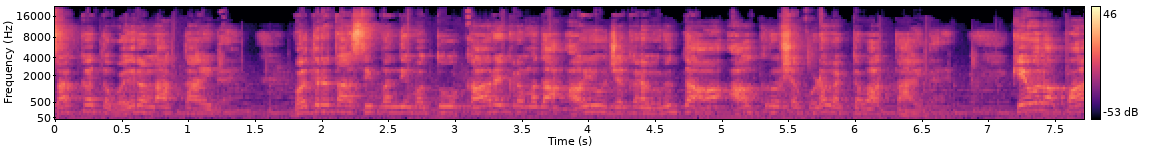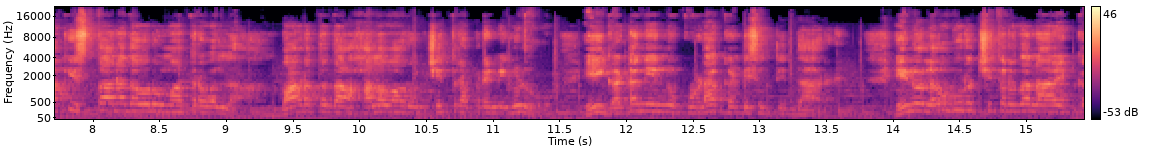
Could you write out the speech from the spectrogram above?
ಸಖತ್ ವೈರಲ್ ಆಗ್ತಾ ಇದೆ. ಭದ್ರತಾ ಸಿಬ್ಬಂದಿ ಮತ್ತು ಕಾರ್ಯಕ್ರಮದ ಆಯೋಜಕರ ವಿರುದ್ಧ ಆಕ್ರೋಶ ಕೂಡ ವ್ಯಕ್ತವಾಗ್ತಾ ಇದೆ. ಕೇವಲ ಪಾಕಿಸ್ತಾನದವರು ಮಾತ್ರವಲ್ಲ, ಭಾರತದ ಹಲವಾರು ಚಿತ್ರ ಪ್ರೇಮಿಗಳು ಈ ಘಟನೆಯನ್ನು ಕೂಡ ಖಂಡಿಸುತ್ತಿದ್ದಾರೆ. ಇನ್ನು ಲವ್ಗುರು ಚಿತ್ರದ ನಾಯಕ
